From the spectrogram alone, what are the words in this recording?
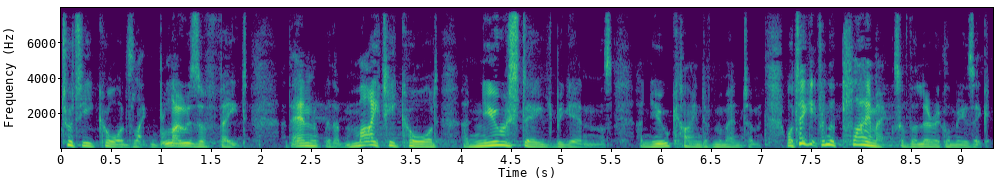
tutti chords like blows of fate. And then, with a mighty chord, a new stage begins, a new kind of momentum. We'll take it from the climax of the lyrical music,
